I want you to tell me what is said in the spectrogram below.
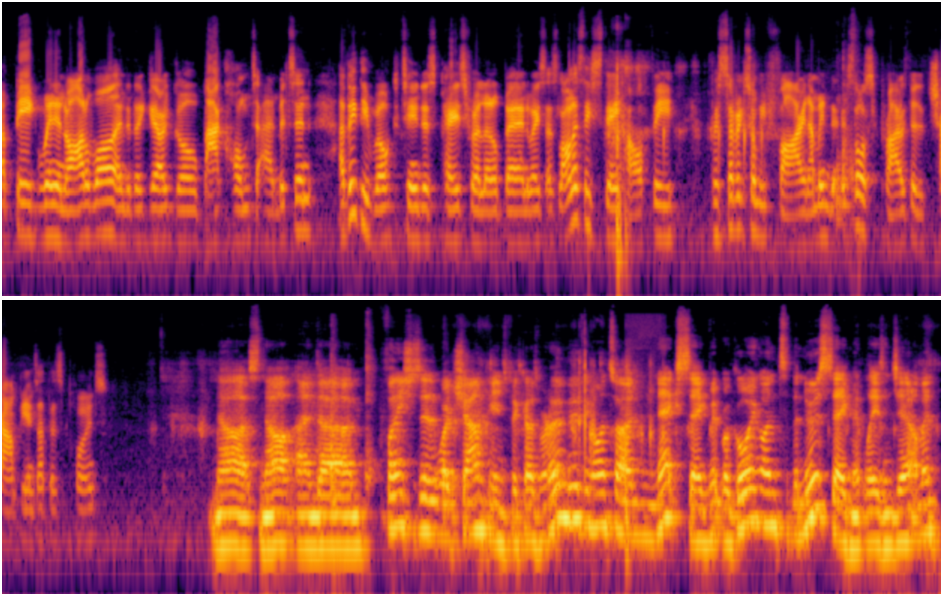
a big win in Ottawa, and then they gotta go back home to Edmonton. I think they will continue this pace for a little bit, anyways. As long as they stay healthy, Pacific's gonna be fine. I mean, it's no surprise they're the champions at this point. No, it's not. And um, funny you should say that we're champions because we're now moving on to our next segment. We're going on to the news segment, ladies and gentlemen.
